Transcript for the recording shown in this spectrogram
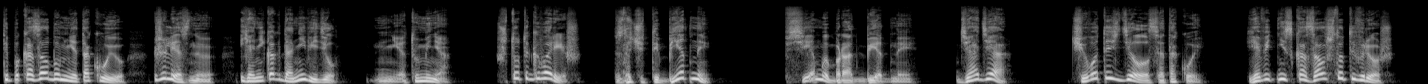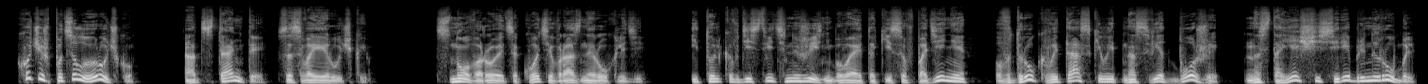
Ты показал бы мне такую, железную? Я никогда не видел. Нет у меня. Что ты говоришь? Значит, ты бедный? Все мы, брат, бедные. Дядя, чего ты сделался такой? Я ведь не сказал, что ты врешь. Хочешь, поцелую ручку? «Отстань ты со своей ручкой!» Снова роется Котя в разной рухляди. И только в действительной жизни бывают такие совпадения, вдруг вытаскивает на свет Божий настоящий серебряный рубль,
